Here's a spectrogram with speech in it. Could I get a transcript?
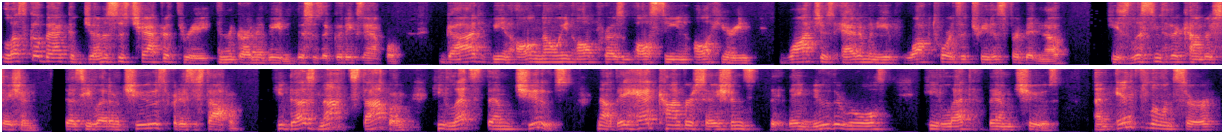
Let's go back to Genesis chapter three in the Garden of Eden. This is a good example. God, being all knowing, all present, all seeing, all hearing, watches Adam and Eve walk towards the tree that's forbidden of. He's listening to their conversation. Does he let them choose or does he stop them? He does not stop them. He lets them choose. Now, they had conversations, they knew the rules. He let them choose. An influencer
